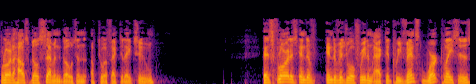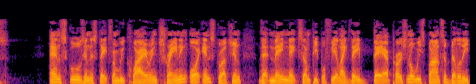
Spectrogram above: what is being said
Florida House Bill 7 goes in, up to effect today, too. As Florida's Indiv- Individual Freedom Act, it prevents workplaces and schools in the state from requiring training or instruction that may make some people feel like they bear personal responsibility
